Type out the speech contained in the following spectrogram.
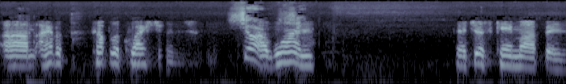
Um, I have a couple of questions. Sure. Uh, one that just came up is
